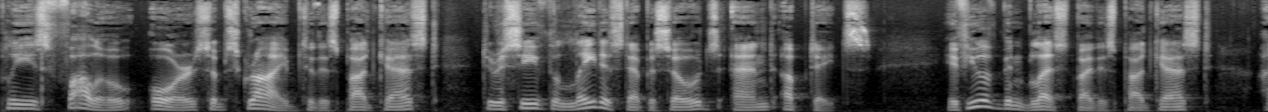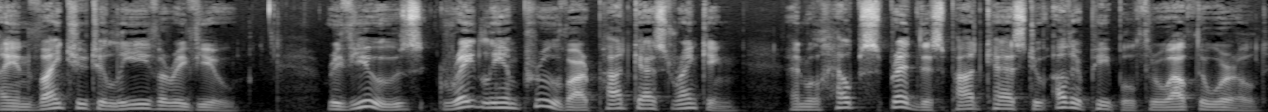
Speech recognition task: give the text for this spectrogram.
Please follow or subscribe to this podcast to receive the latest episodes and updates. If you have been blessed by this podcast, I invite you to leave a review. Reviews greatly improve our podcast ranking and will help spread this podcast to other people throughout the world.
